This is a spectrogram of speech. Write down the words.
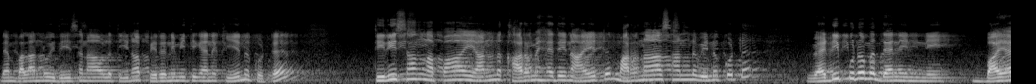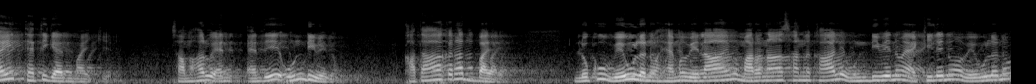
දැන් බලන්න ඔයි දේශනාවල තියෙනවා පෙරනිමිති ගැන කියනකොට තිරිසං අපා යන්න කර්ම හැදෙන අයට මරණාසන්න වෙනකොට වැඩිපුරම දැනෙන්නේ බයයි තැති ගැන්මයි කිය. සමහරු ඇඳේ උන්ඩි වෙන. කතා කරත් බයයි. ලොකු වෙවුලනො හැම වෙලාම මරණාසන්න කාලේ උන්ඩි වෙනවා ඇකිලෙනවා වෙවුලනො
